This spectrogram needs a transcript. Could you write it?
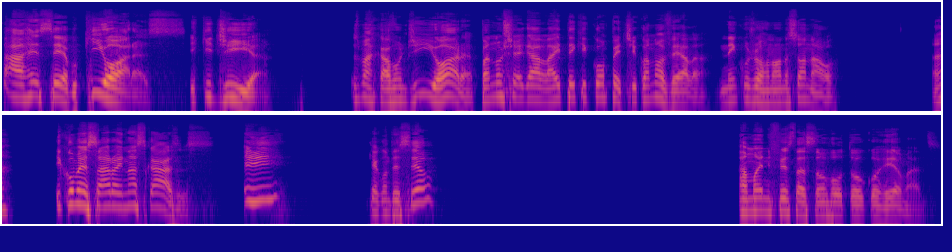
Tá, recebo. Que horas? E que dia? Eles marcavam dia e hora para não chegar lá e ter que competir com a novela, nem com o Jornal Nacional. E começaram a ir nas casas. E o que aconteceu? A manifestação voltou a ocorrer, amados.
